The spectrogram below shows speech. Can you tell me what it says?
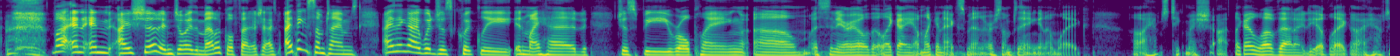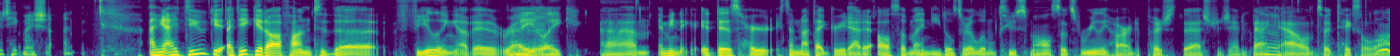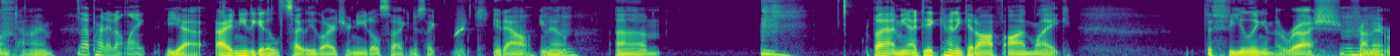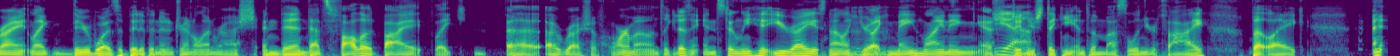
But and and I should enjoy the medical fetish aspect. I think sometimes I think I would just quickly in my head just be role playing um, a scenario that like I am like an X Men or something, and I'm like, oh, I have to take my shot. Like I love that idea of like oh, I have to take my shot. I mean, I do get, I did get off onto the feeling of it, right? Like, um, I mean, it, it does hurt because I'm not that great at it. Also, my needles are a little too small, so it's really hard to push the estrogen back out, so it takes a long time. That part I don't like. Yeah, I need to get a slightly larger needle so I can just like it out, you know. Um, but I mean, I did kind of get off on like the feeling and the rush from it, right? Like there was a bit of an adrenaline rush, and then that's followed by like uh, a rush of hormones. Like it doesn't instantly hit you, right? It's not like you're like mainlining estrogen, Yeah. you're sticking it into the muscle in your thigh, but like.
